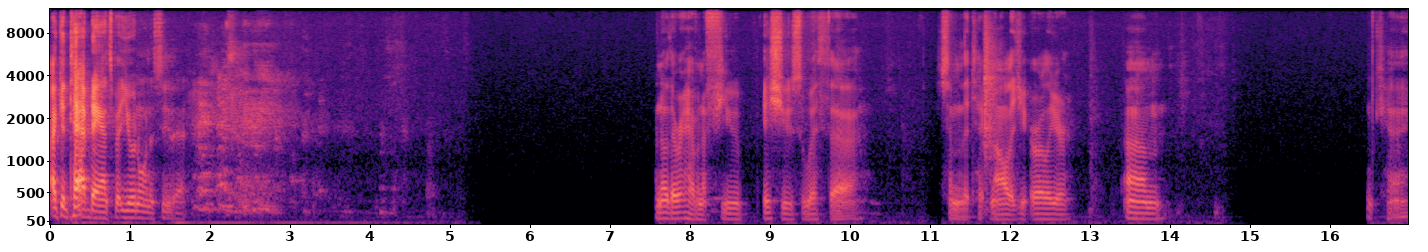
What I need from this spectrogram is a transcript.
I could tap dance, but you wouldn't want to see that. I know they were having a few issues with uh, some of the technology earlier. Um, okay.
